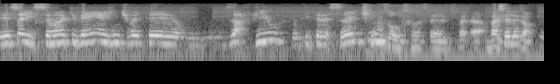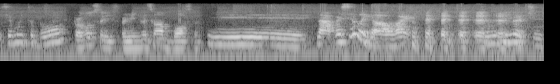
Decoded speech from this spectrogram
É isso aí, semana que vem a gente vai ter um desafio muito interessante. Uns outros, na série. Vai, vai ser legal. Vai ser muito bom. Pra vocês. Pra gente vai ser uma bosta. E. Não, vai ser legal, vai. Vai ser divertido.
